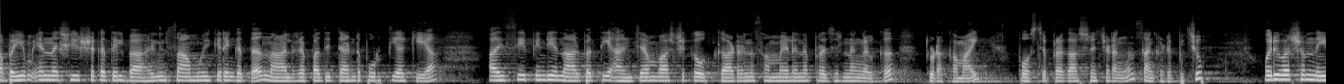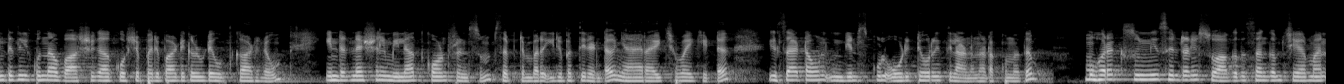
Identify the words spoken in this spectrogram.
അഭയം എന്ന ശീർഷകത്തിൽ ബഹ്റിൻ സാമൂഹിക രംഗത്ത് നാലര പതിറ്റാണ്ട് പൂർത്തിയാക്കിയ ഐ സി എഫിന്റെ നാൽപ്പത്തി അഞ്ചാം വാർഷിക ഉദ്ഘാടന സമ്മേളന പ്രചരണങ്ങൾക്ക് തുടക്കമായി. പോസ്റ്റർ പ്രകാശന ചടങ്ങ് സംഘടിപ്പിച്ചു. ഒരു വർഷം നീണ്ടു നിൽക്കുന്ന വാർഷികാഘോഷ പരിപാടികളുടെ ഉദ്ഘാടനവും ഇന്റർനാഷണൽ മിലാദ് കോൺഫറൻസും സെപ്റ്റംബർ ഇരുപത്തിരണ്ട് ഞായറാഴ്ച വൈകിട്ട് ഇസ ടൗൺ ഇന്ത്യൻ സ്കൂൾ ഓഡിറ്റോറിയത്തിലാണ് നടക്കുന്നത്. മുഹറക് സുന്നി സെൻട്രൽ സ്വാഗത സംഘം ചെയർമാൻ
